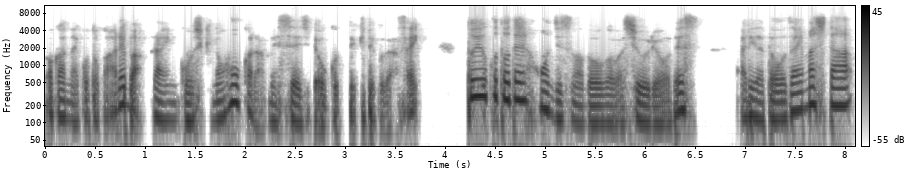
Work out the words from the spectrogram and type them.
わからないことがあれば LINE 公式の方からメッセージで送ってきてください。ということで、本日の動画は終了です。ありがとうございました。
